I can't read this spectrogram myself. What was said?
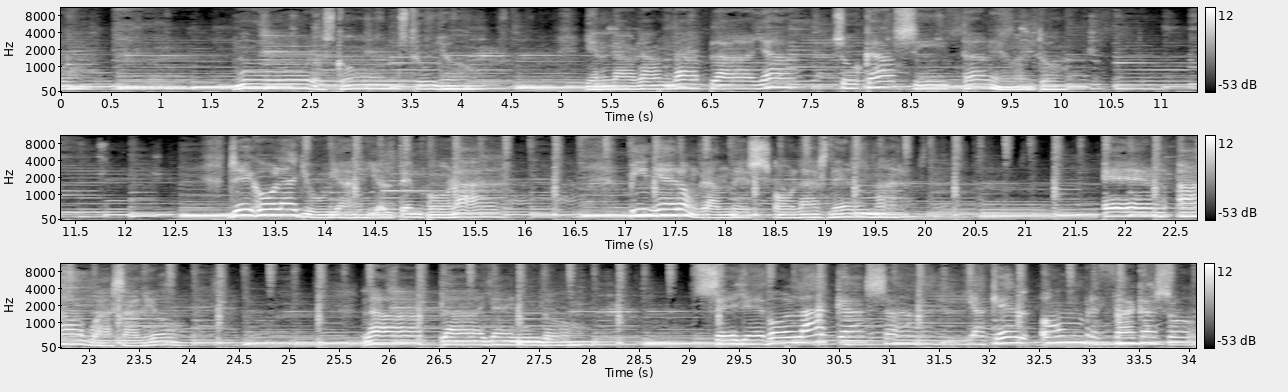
muros construyó y en la blanda playa su casita levantó. Llegó la lluvia y el temporal, vinieron grandes olas del mar. El agua salió la playa inundó, se llevó la casa y aquel hombre fracasó.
